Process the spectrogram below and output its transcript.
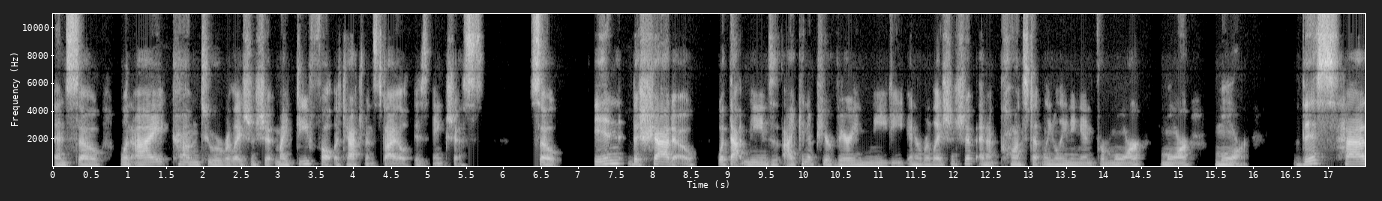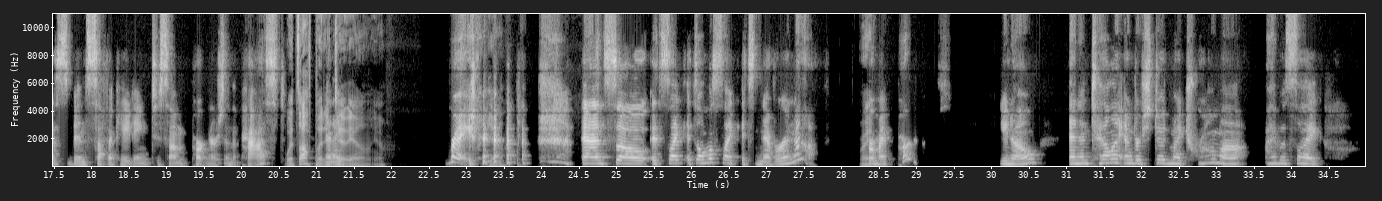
and so when i come to a relationship my default attachment style is anxious so in the shadow what that means is I can appear very needy in a relationship and I'm constantly leaning in for more, more, more. This has been suffocating to some partners in the past. well, it's off-putting and I- too yeah yeah Right. Yeah. and so it's like, it's almost like it's never enough right for my partners, you know? And until I understood my trauma, I was like,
